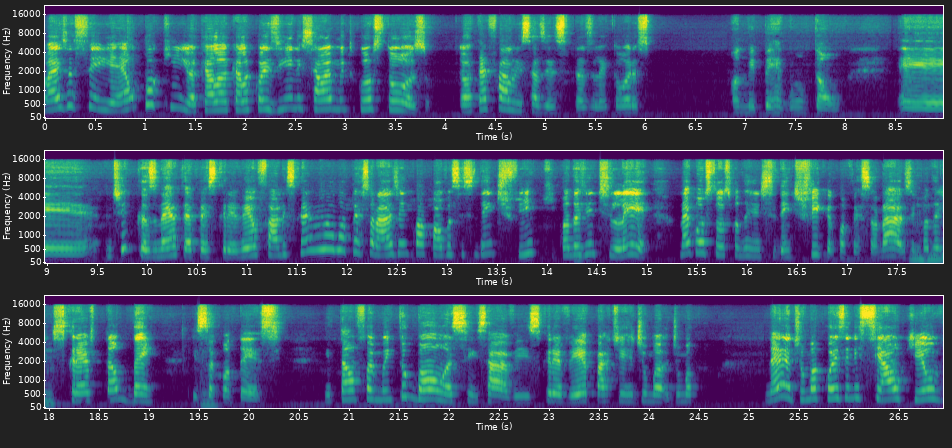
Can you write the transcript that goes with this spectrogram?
Mas assim, é um pouquinho, aquela, aquela coisinha inicial é muito gostoso. Eu até falo isso às vezes para as leitoras, quando me perguntam é, dicas, né, até para escrever, eu falo, escreve uma personagem com a qual você se identifique. Quando a gente lê, não é gostoso quando a gente se identifica com a personagem, uhum. quando a uhum. gente escreve também isso acontece. Então foi muito bom, assim, sabe, escrever a partir de uma, de uma né, de uma coisa inicial que eu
